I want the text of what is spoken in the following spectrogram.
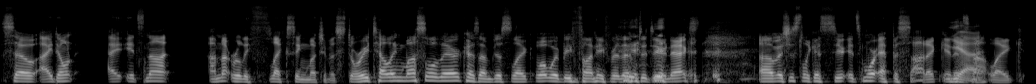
So I don't. I, it's not. I'm not really flexing much of a storytelling muscle there because I'm just like, what would be funny for them to do next? Um, it's just like a. Ser- it's more episodic, and Yeah. it's not like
